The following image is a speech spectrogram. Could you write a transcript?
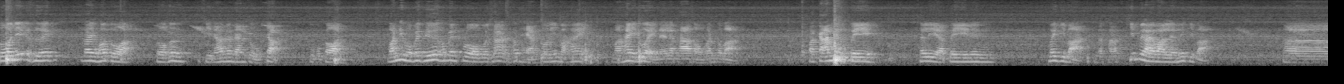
ตัวนี้ก็คือได้เฉพาะตัวตัวเครื่องฉีดน้ำแรงดันสูงกับอุปกรณ์ วันที่ผมไปซื้อเขาเป็นโปรโมชั่นเขาแถมตัวนี้มาให้มาให้ด้วยในราคา 2,000กว่าบาท ประกันหนึ่งปี เฉลี่ยปีหนึ่งไม่กี่บาทนะครับ คิดเป็นรายวันเลยไม่กี่บาทอ่า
